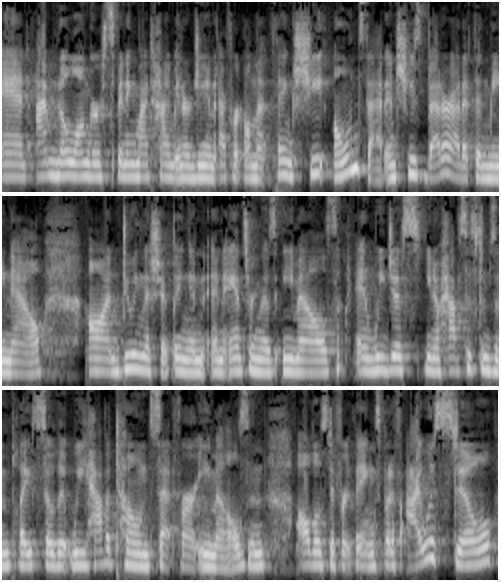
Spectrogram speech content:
and I'm no longer spending my time, energy, and effort on that thing. She owns that and she's better at it than me now on doing the shipping and, and answering those emails. And we just, you know, have systems in place so that we have a tone set for our emails and all those different things. But if I was still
